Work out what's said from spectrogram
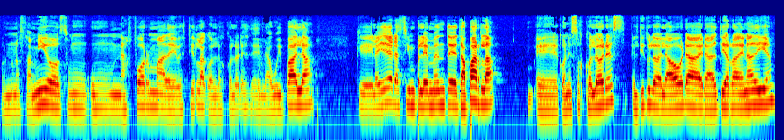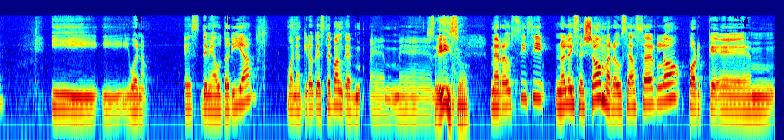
con unos amigos un- una forma de vestirla con los colores de la huipala, que la idea era simplemente taparla eh, con esos colores. El título de la obra era Tierra de Nadie y, bueno, es de mi autoría. Bueno, quiero que sepan que eh, me, Se hizo. me rehusé, sí, no lo hice yo, me rehusé a hacerlo porque eh,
